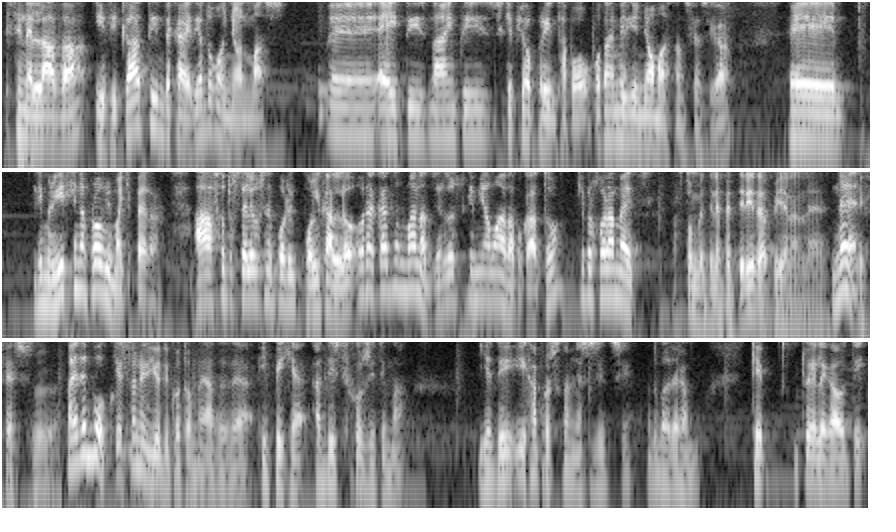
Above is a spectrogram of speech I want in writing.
στην Ελλάδα, ειδικά την δεκαετία των γονιών μας, ε, 80s, 90s και πιο πριν θα πω, όταν εμείς γεννιόμασταν σιγά σιγά, ε, δημιουργήθηκε ένα πρόβλημα εκεί πέρα. Α, αυτό το στέλεχος είναι πολύ, πολύ καλό. Ωραία, κάντε τον manager, δώστε του και μια ομάδα από κάτω και προχωράμε έτσι. Αυτό με την επετηρίδα πήγαιναν Ναι. οι θέσεις, βέβαια. By the book. Και στον ιδιωτικό τομέα, βέβαια, υπήρχε αντίστοιχο ζήτημα. Γιατί είχα πρόσφατα μια συζήτηση με τον πατέρα μου και του έλεγα ότι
